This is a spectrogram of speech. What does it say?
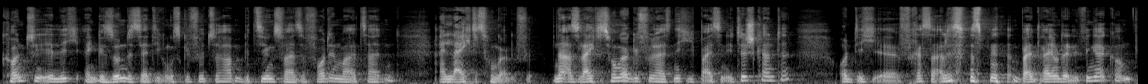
kontinuierlich ein gesundes Sättigungsgefühl zu haben, beziehungsweise vor den Mahlzeiten ein leichtes Hungergefühl. Na, also leichtes Hungergefühl heißt nicht, ich beiße in die Tischkante und ich äh, fresse alles, was mir bei drei unter die Finger kommt,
